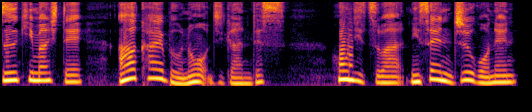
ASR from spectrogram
続きましてアーカイブの時間です。本日は2015年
